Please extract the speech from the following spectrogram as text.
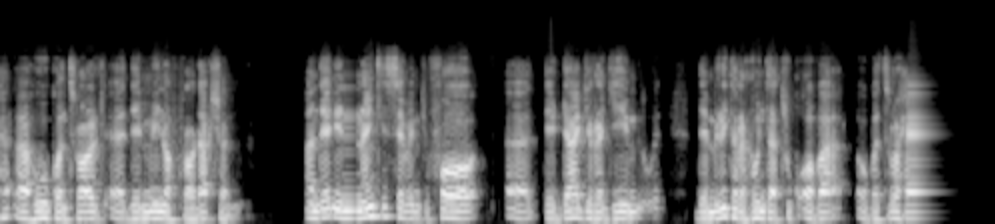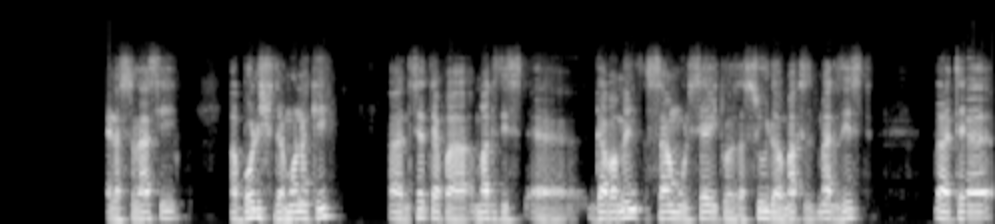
uh, who controlled uh, the mean of production. And then in 1974, uh, the Derg regime, the military junta took over, overthrew Haile Selassie, abolished the monarchy, and set up a Marxist uh, government. Some will say it was a pseudo Marxist, but uh,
